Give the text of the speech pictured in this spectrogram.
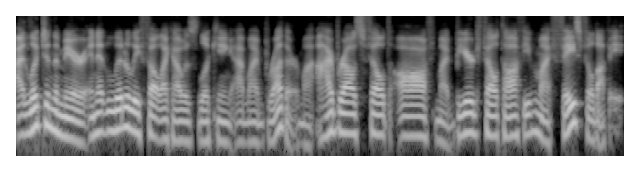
I looked in the mirror and it literally felt like I was looking at my brother. My eyebrows felt off, my beard felt off, even my face felt off. It,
